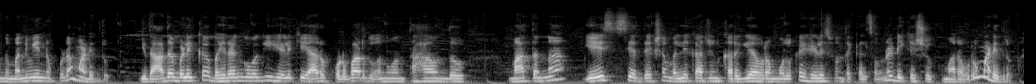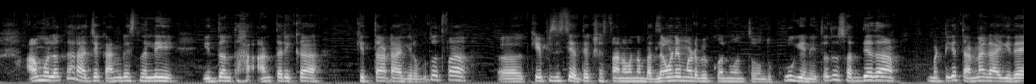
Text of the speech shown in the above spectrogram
ಒಂದು ಮನವಿಯನ್ನು ಕೂಡ ಮಾಡಿದರು. ಇದಾದ ಬಳಿಕ ಬಹಿರಂಗವಾಗಿ ಹೇಳಿಕೆ ಯಾರು ಕೊಡಬಾರ್ದು ಅನ್ನುವಂತಹ ಒಂದು ಮಾತನ್ನು ಎ ಅಧ್ಯಕ್ಷ ಮಲ್ಲಿಕಾರ್ಜುನ್ ಖರ್ಗೆ ಅವರ ಮೂಲಕ ಹೇಳಿಸುವಂಥ ಕೆಲಸವನ್ನು ಡಿ ಕೆ ಶಿವಕುಮಾರ್ ಅವರು ಮಾಡಿದರು. ಆ ಮೂಲಕ ರಾಜ್ಯ ಕಾಂಗ್ರೆಸ್ನಲ್ಲಿ ಇದ್ದಂತಹ ಆಂತರಿಕ ಕಿತ್ತಾಟ ಆಗಿರ್ಬೋದು ಅಥವಾ ಕೆ ಪಿ ಸಿ ಸಿ ಅಧ್ಯಕ್ಷ ಸ್ಥಾನವನ್ನು ಬದಲಾವಣೆ ಮಾಡಬೇಕು ಅನ್ನುವಂಥ ಒಂದು ಕೂಗೇನಿತ್ತು ಅದು ಸದ್ಯದ ಮಟ್ಟಿಗೆ ತಣ್ಣಗಾಗಿದೆ,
